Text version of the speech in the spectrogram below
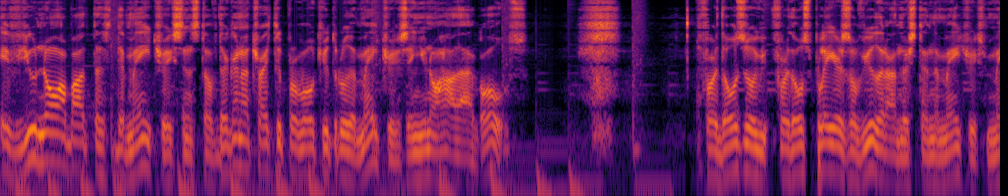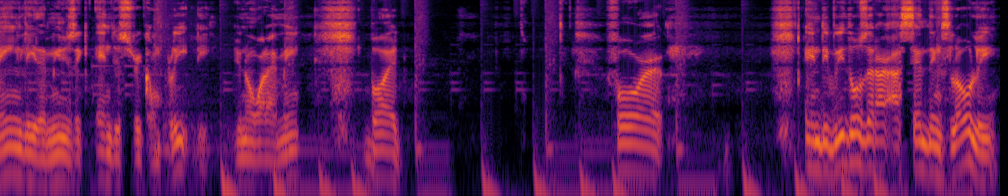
if you know about the, the matrix and stuff, they're gonna try to provoke you through the matrix, and you know how that goes. For those of for those players of you that understand the matrix, mainly the music industry completely, you know what I mean. But for individuals that are ascending slowly,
